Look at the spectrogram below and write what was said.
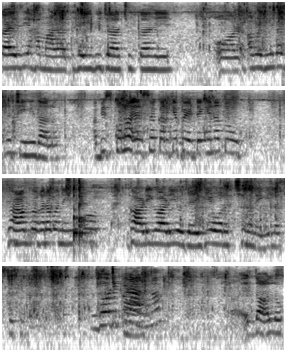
गाइस ये हमारा दही भी जा चुका है। और अब ना इसमें चीनी डालो। अब इसको ना ऐसे करके फेंटेंगे ना तो झाग वगैरह बनेंगे तो गाढ़ी गाढ़ी हो जाएगी और अच्छी बनेगी लस्सी से हाँ। डालो।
